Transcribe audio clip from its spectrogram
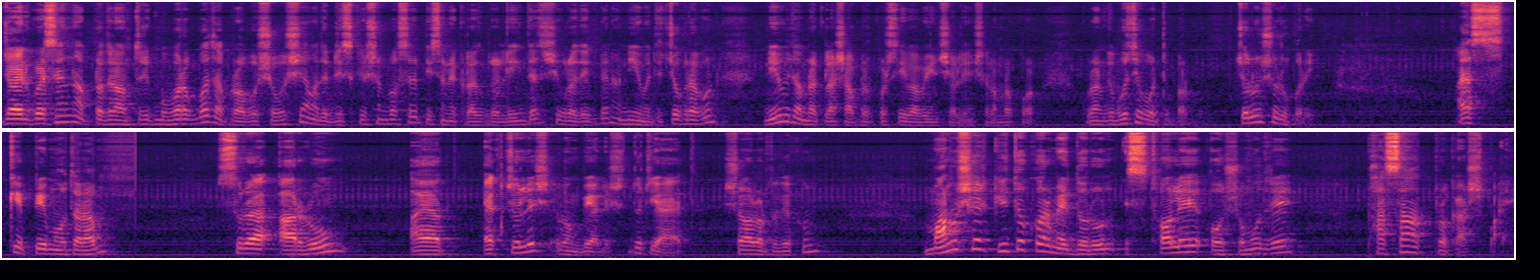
জয়েন করেছেন। আপনাদের আন্তরিক মোবারকবাদ। আপনারা অবশ্যই অবশ্যই আমাদের ডিসক্রিপশন বক্সের পিছনে ক্লাসগুলো লিঙ্ক আছে সেগুলো দেখবেন আর নিয়মিত চোখ রাখুন। নিয়মিত আমরা ক্লাস আপলোড করছি এইভাবে ইনশাল্লাহ ইনশাল্লাহ আমরা কোরআনকে বুঝে পড়তে পারব। চলুন শুরু করি। আজকে প্রিয় মোহতারাম, সুরা আর রুম আয়াত একচল্লিশ এবং বিয়াল্লিশ, দুটি আয়াত। সরল অর্থ দেখুন, মানুষের কৃতকর্মের দরুন স্থলে ও সমুদ্রে ফাসাদ প্রকাশ পায়,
